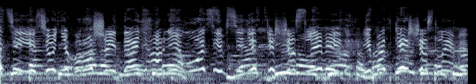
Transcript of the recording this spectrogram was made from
Емоції. Сьогодні хороший день, гарні емоції. Всі дітки щасливі і батьки щасливі.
